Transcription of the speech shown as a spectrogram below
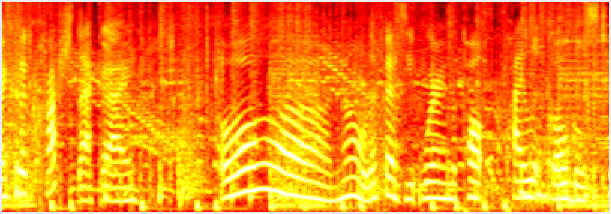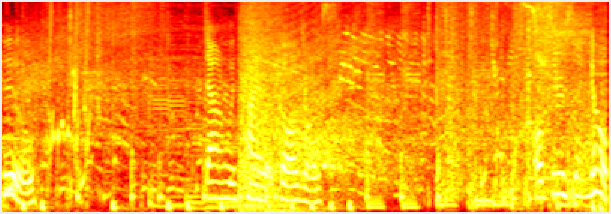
I could have crushed that guy. Oh, no. That guy's wearing the pilot goggles, too. Down with pilot goggles. Oh, seriously, no.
